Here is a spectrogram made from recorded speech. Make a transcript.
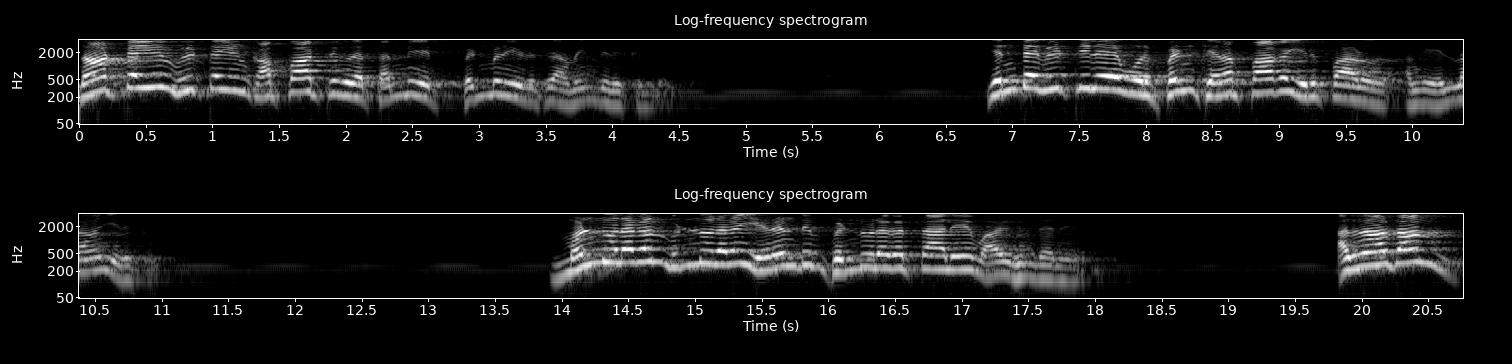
நாட்டையும் வீட்டையும் காப்பாற்றுகிற தன்மையை பெண்மணியிடத்தில் அமைந்திருக்கின்றது. எந்த வீட்டிலே ஒரு பெண் சிறப்பாக இருப்பாளோ அங்க எல்லாம் இருக்கும். மண்ணுலகம் விண்ணுலகம் இரண்டும் பெண்ணுலகத்தாலே வாழ்கின்றன. அதனால்தான்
